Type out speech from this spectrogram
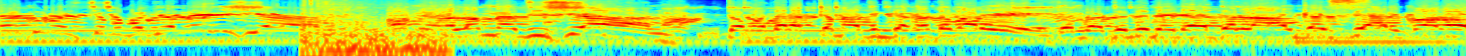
এখন আসছে বাবা ম্যাজিশিয়ান আমি হলাম ম্যাজিশিয়ান তোমাদের একটা ম্যাজিক দেখাতে পারে তোমরা যদি ভিডিওতে লাইক আর শেয়ার করো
